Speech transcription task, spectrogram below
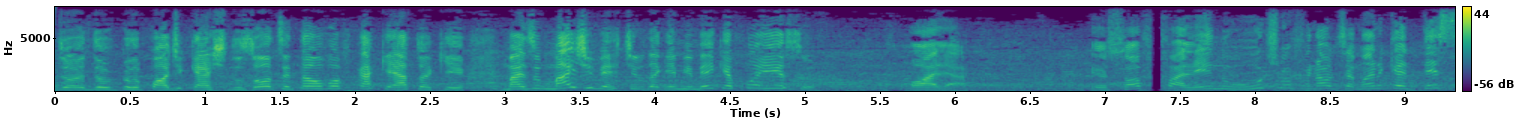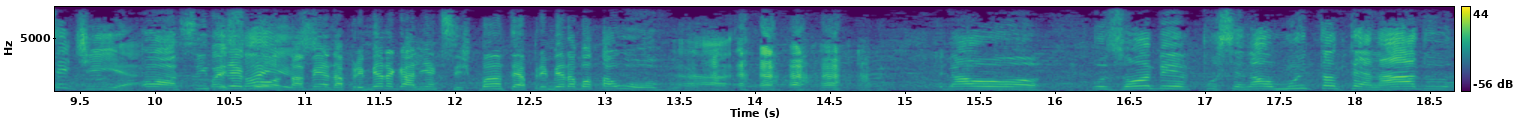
do, do, do podcast dos outros, então eu vou ficar quieto aqui. Mas o mais divertido da Game Maker foi isso. Olha, eu só falei no último final de semana que antecedia. Ó, se Foi entregou, tá vendo? A primeira galinha que se espanta é a primeira a botar o ovo. Não, o, o zombie, por sinal, muito antenado.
